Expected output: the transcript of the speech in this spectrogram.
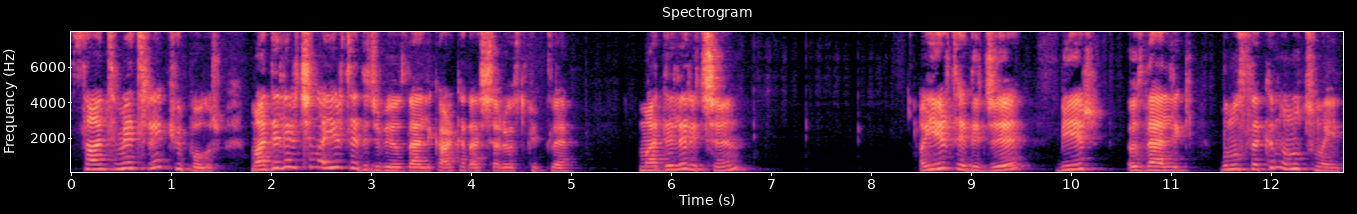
santimetre küp olur. Maddeler için ayırt edici bir özellik arkadaşlar öz kütle. Maddeler için ayırt edici bir özellik. Bunu sakın unutmayın.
